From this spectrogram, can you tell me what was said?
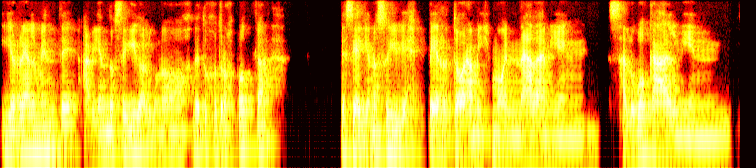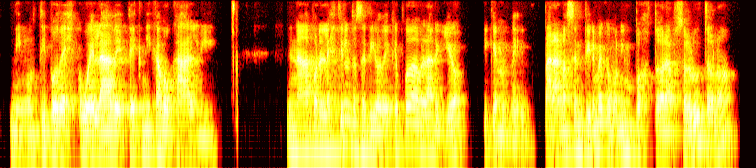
yo realmente, habiendo seguido algunos de tus otros podcasts, decía, yo no soy experto ahora mismo en nada, ni en salud vocal, ni en ningún tipo de escuela de técnica vocal, ni, nada por el estilo. Entonces digo, ¿de qué puedo hablar yo? Y que para no sentirme como un impostor absoluto, ¿no?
